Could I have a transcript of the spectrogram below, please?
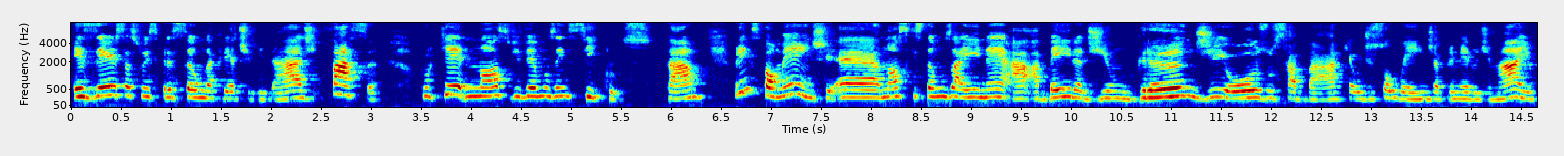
exerça a sua expressão da criatividade, faça, porque nós vivemos em ciclos tá? Principalmente é, nós que estamos aí, né, à, à, beira de um grandioso sabá, que é o de Soul dia 1 de maio,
